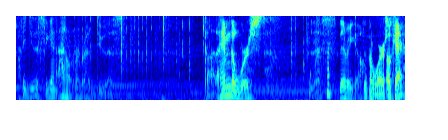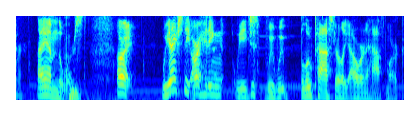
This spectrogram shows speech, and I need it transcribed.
How do you do this again? I don't remember how to do this. God, I am the worst for this. There we go. You're the worst Okay, streamer. I am the worst. All right, we actually are hitting. We just we, we blew past our like hour and a half mark.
